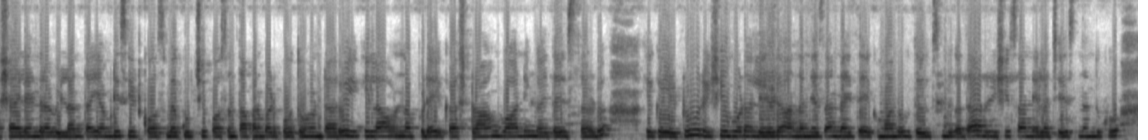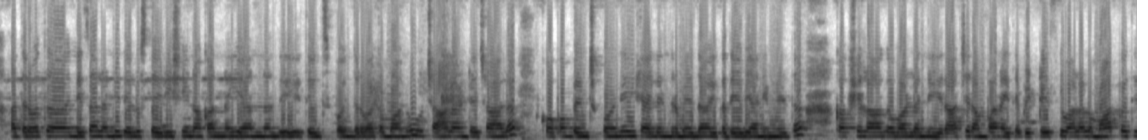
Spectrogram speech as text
శైలేంద్ర వీళ్ళంతా ఎండి సీట్ కోసమే కుర్చీ కోసం తపన పడిపోతూ ఉంటారు. ఇక ఇలా ఉన్నప్పుడే ఇక స్ట్రాంగ్ వార్నింగ్ అయితే ఇస్తాడు. ఇక ఎటు రిషి కూడా లేడు అన్న నిజాన్ని అయితే ఇక మనకు తెలిసింది కదా. రిషి సార్ని ఇలా చేసినందుకు ఆ తర్వాత నిజాలన్నీ తెలుస్తాయి. రిషి నాకు అన్నయ్య అన్నది తెలిసిపోయిన తర్వాత మను చాలా అంటే చాలా కోపం పెంచుకొని శైలేంద్ర మీద ఇక దేవయాని మీద కక్షలాగా వాళ్ళని రాచ రంపాన్ అయితే పెట్టేసి వాళ్ళలో మార్పు అయితే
